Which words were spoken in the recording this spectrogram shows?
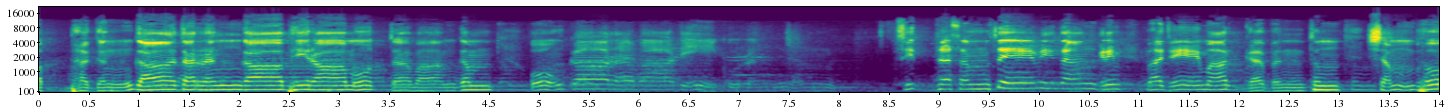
अब्धगङ्गातरङ्गाभिरामोत्तमाङ्गम् ओङ्कारवाणीकुरन् सिद्धसंसेविताङ्घ्रिं भजे मार्गबन्धुं शम्भो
